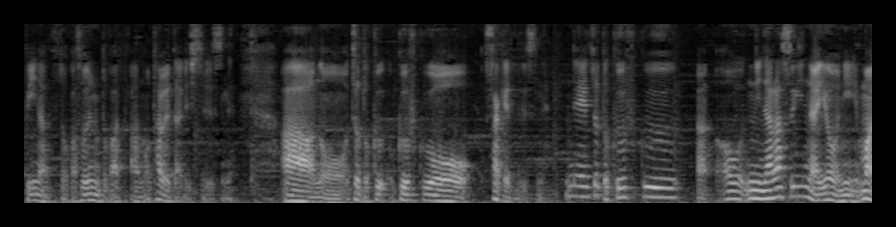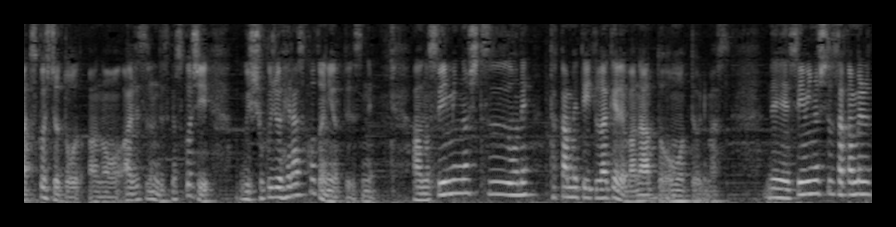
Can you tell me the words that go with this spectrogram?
ピーナッツとかそういうのとか、あの、食べたりしてですね、あの、ちょっと空腹を避けてですね。で、ちょっと空腹にならすぎないように、まあ少しちょっと、あの、あれするんですけど、少し食事を減らすことによってですね、あの、睡眠の質をね、高めていただければなと思っております。で、睡眠の質を高める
